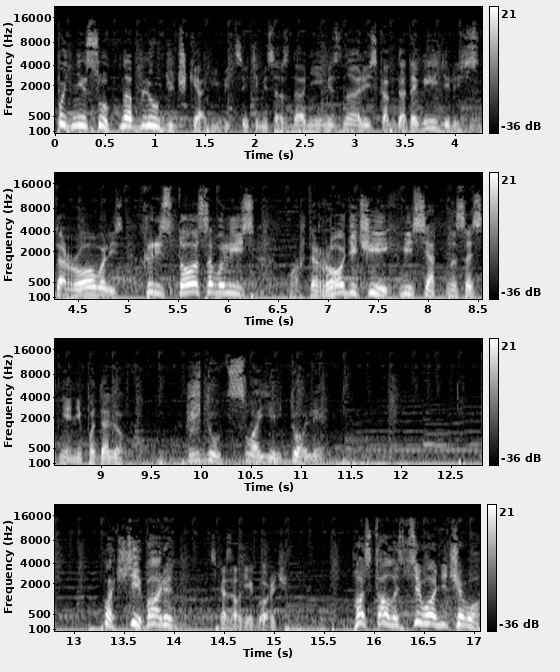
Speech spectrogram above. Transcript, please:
поднесут на блюдечке. Они ведь с этими созданиями знались, когда-то виделись, здоровались, христосовались. Может, и родичи их висят на сосне неподалеку, ждут своей доли. «Почти, барин!» — сказал Егорыч. «Осталось всего ничего!»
